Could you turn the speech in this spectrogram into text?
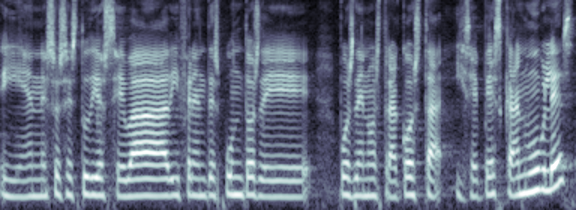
y en esos estudios se va a diferentes puntos de, pues de nuestra costa y se pescan mubles,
